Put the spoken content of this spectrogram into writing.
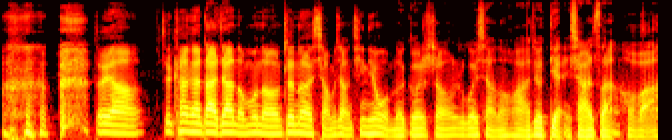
对呀，就看看大家能不能真的想不想听听我们的歌声。如果想的话，就点一下赞，好吧？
